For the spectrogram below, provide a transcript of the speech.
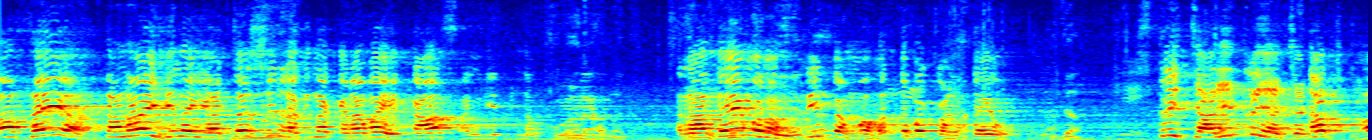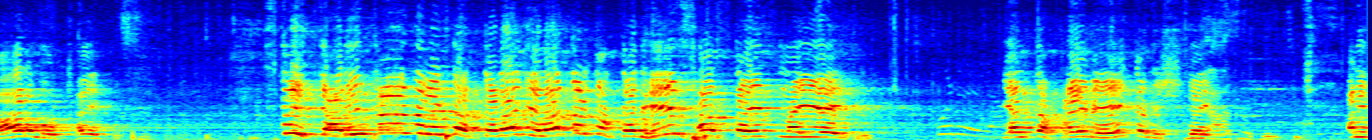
असंही असताना हिनं याच्याशी लग्न करावं हे का सांगितलं? हृदय मला स्त्रीचं महत्त्व कळतंय हो. स्त्री चारित्र्य या जगात फार मोठं आहे. स्त्री चारित्र्य जर एकदा तडा गेला तर तो कधीही साधता येत नाहीये. यांचं प्रेम एकनिष्ठ आहे? आणि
